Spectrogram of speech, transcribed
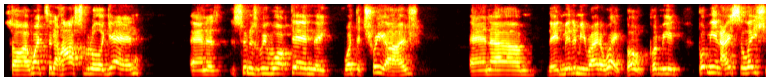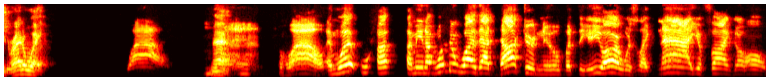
So I went to the hospital again, and as, as soon as we walked in, they went to triage, and um, they admitted me right away. Boom, put me put me in isolation right away. Wow. Yeah. Wow. And what, uh, I mean, I wonder why that doctor knew, but the ER was like, nah, you're fine, go home.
